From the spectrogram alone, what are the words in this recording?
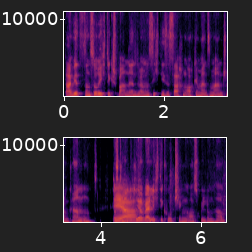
da wird es dann so richtig spannend, wenn man sich diese Sachen auch gemeinsam anschauen kann. Und das ja. kann ich ja, weil ich die Coaching-Ausbildung habe.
